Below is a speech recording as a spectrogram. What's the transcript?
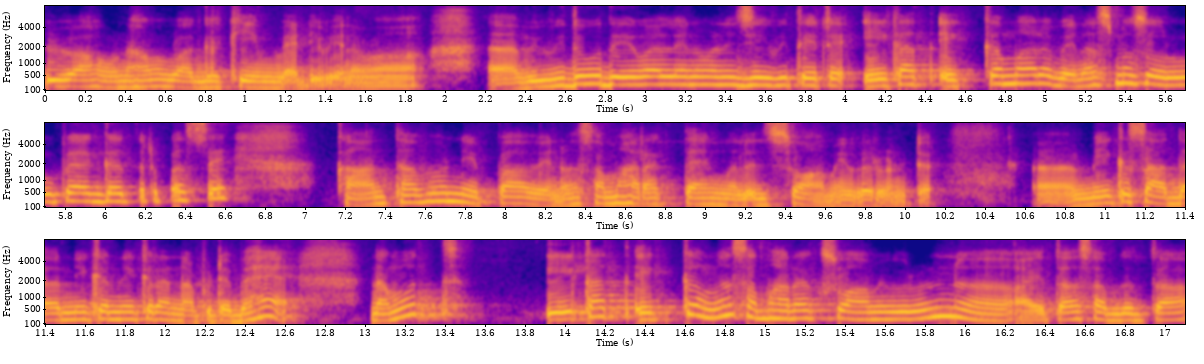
විවාහ වුණාම වගකීම් වැඩි වෙනවා විවිධ දේවල් එනවනේ ජීවිතේට ඒකත් එක්කම අර වෙනස්ම ස්වරූපයක් ගත්තට පස්සේ කාන්තාවන් එපා වෙනවා සමහරක් තැන්වලදී ස්වාමීවරුන්ට මේක සාධාරණීකරණය කරන්න අපිට බෑ. නමුත් ඒකත් එක්කම සමහරක් ස්වාමිවරුන් අයථා සබ්දතා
